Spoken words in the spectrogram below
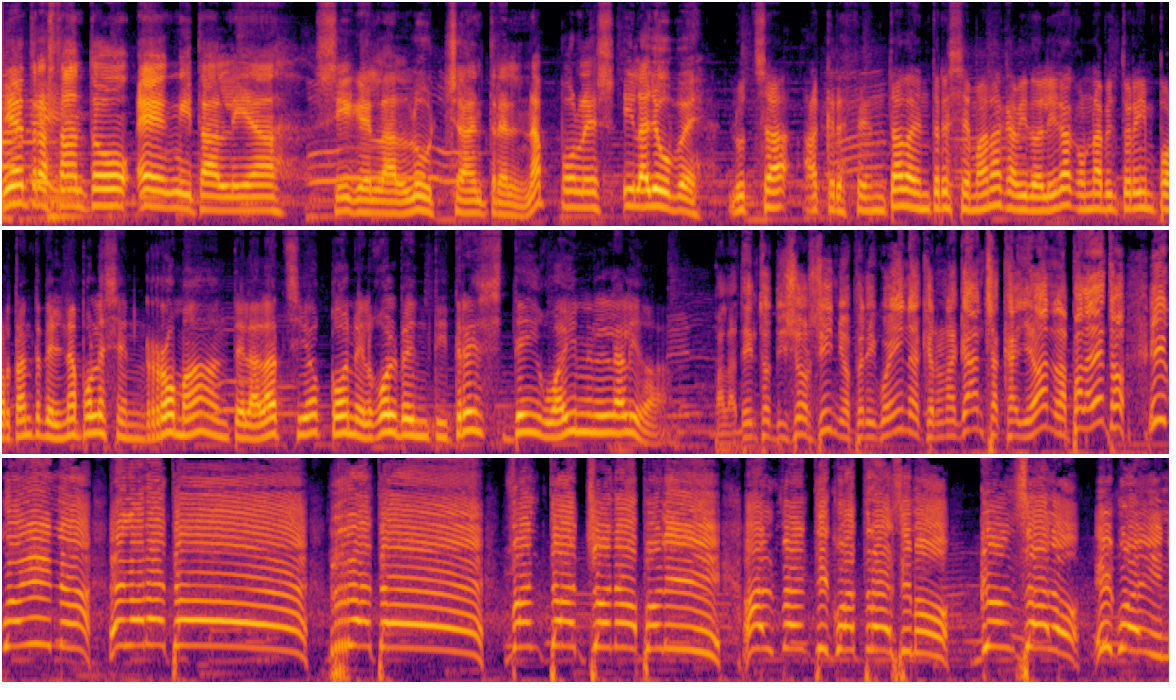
Mientras tanto, en Italia sigue la lucha entre el Nápoles y la Juve. Lucha acrecentada en tres semanas que ha habido liga con una victoria importante del Nápoles en Roma ante la Lazio con el gol 23 de Higuaín en la liga. Palla dentro di Giorginio per Higuain che non aggancia Cagliano, la palla dentro, Higuain e la rete! Rete! Vantaggio Napoli al 24esimo, Gonzalo Higuain,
